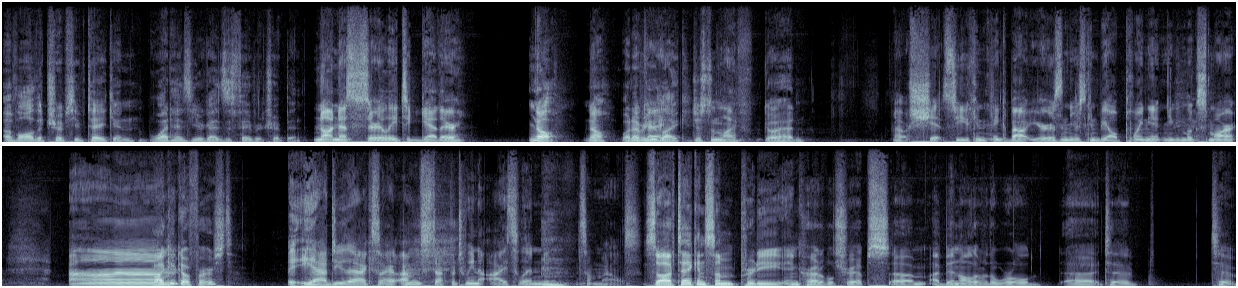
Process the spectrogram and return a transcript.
Of all the trips you've taken, what has your guys' favorite trip been? Not necessarily together. No, no, whatever you like. Just in life. Go ahead. Oh shit! So you can think about yours, and yours can be all poignant, and you can look smart. Um, I could go first. Yeah, do that because I'm stuck between Iceland and something else. So I've taken some pretty incredible trips. Um, I've been all over the world uh, to to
